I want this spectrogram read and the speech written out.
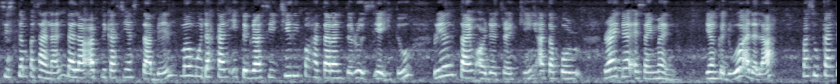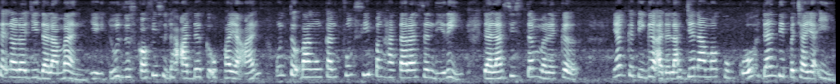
sistem pesanan dalam aplikasi yang stabil memudahkan integrasi ciri penghantaran terus iaitu real time order tracking ataupun rider assignment. Yang kedua adalah pasukan teknologi dalaman iaitu Zeus Coffee sudah ada keupayaan untuk bangunkan fungsi penghantaran sendiri dalam sistem mereka. Yang ketiga adalah jenama kukuh dan dipercayai.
